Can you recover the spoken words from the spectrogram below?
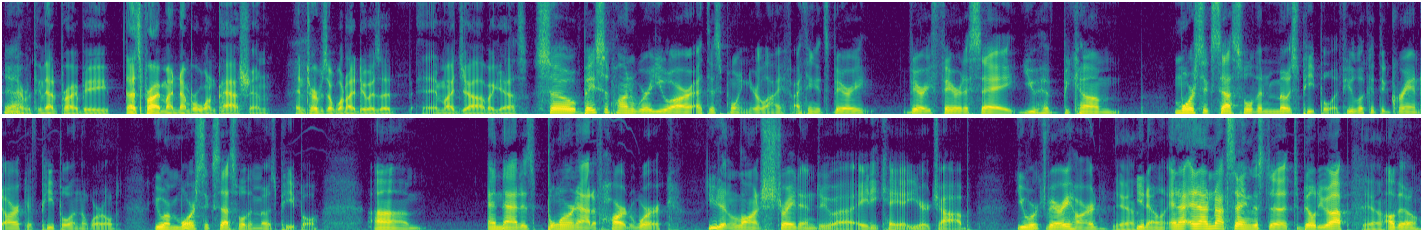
Yeah. and everything. That'd probably be that's probably my number one passion in terms of what I do as a in my job, I guess. So, based upon where you are at this point in your life, I think it's very, very fair to say you have become more successful than most people. If you look at the grand arc of people in the world, you are more successful than most people. Um, and that is born out of hard work. You didn't launch straight into a 80K a year job. You worked very hard, Yeah. you know, and, I, and I'm not saying this to, to build you up, Yeah. although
